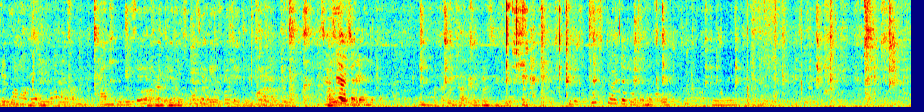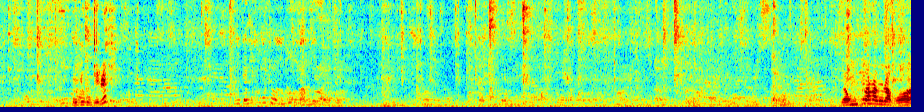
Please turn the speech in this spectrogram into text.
불편하고 난 고기 세일하면 계속 사재기야 사재기. 사재야지. 집에서 토스트 할 때도 넣어 먹고. 돼지고기를? 이렇게 햄버거처럼 콩안 들어야지. 영주 하느라고.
